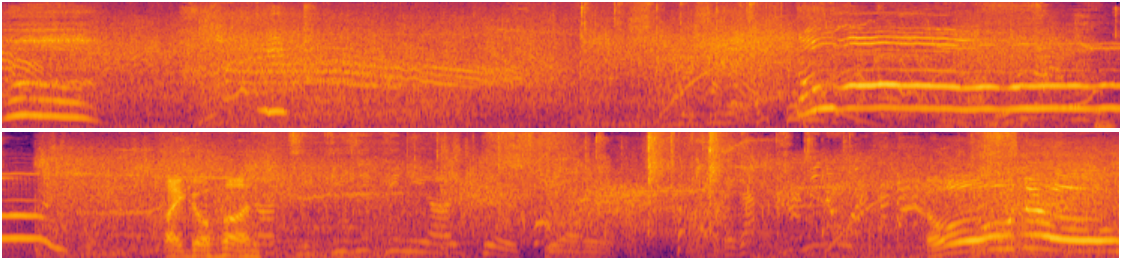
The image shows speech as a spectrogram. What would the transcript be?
Go on! by Gohan. Oh no!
